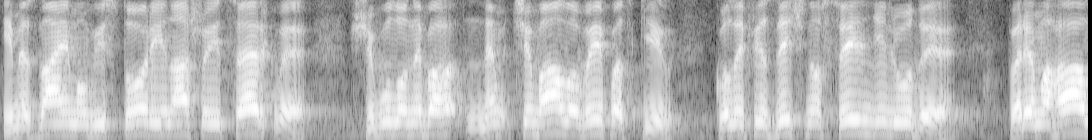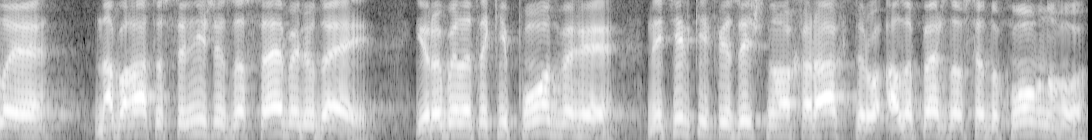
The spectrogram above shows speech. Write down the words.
І ми знаємо в історії нашої церкви, що було неба... не... чимало випадків, коли фізично сильні люди перемагали набагато сильніших за себе людей і робили такі подвиги не тільки фізичного характеру, але перш за все духовного,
